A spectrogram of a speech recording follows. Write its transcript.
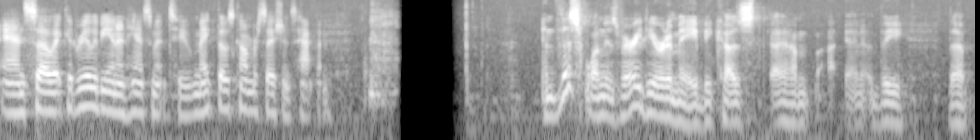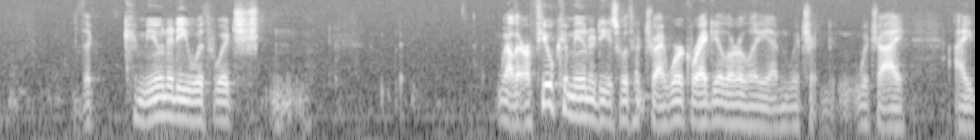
And so it could really be an enhancement to make those conversations happen. And this one is very dear to me because um, the, the, the community with which, well, there are a few communities with which I work regularly and which, which I, I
